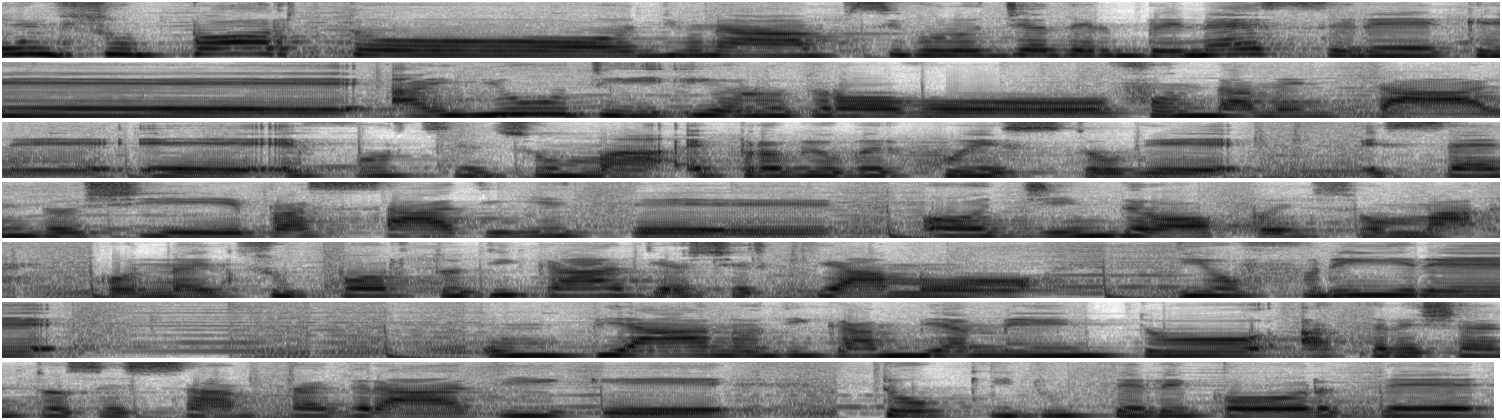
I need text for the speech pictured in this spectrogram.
un supporto di una psicologia del benessere che aiuti io lo trovo fondamentale e, e, forse insomma è proprio per questo che essendoci passati io e te oggi in drop insomma con il supporto di Katia cerchiamo di offrire un piano di cambiamento a 360 gradi che tocchi tutte le corde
